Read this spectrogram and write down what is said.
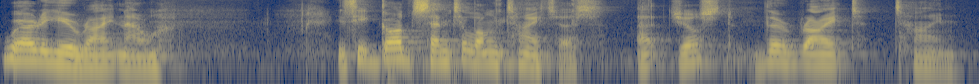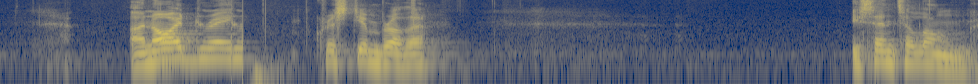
Where are you right now? You see, God sent along Titus at just the right time. An ordinary Christian brother, he sent along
